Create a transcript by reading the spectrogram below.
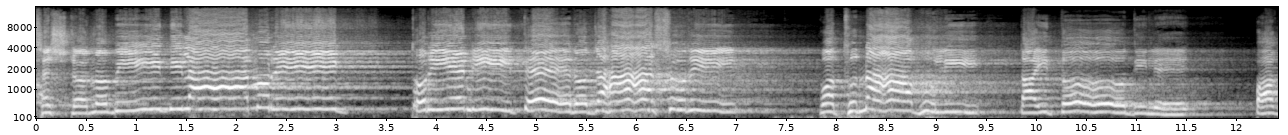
শ্রেষ্ঠ নবী দিলাম তরিয়ে নিতে রোজাহাসুরি পথ না ভুলি তাই তো দিলে পাক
